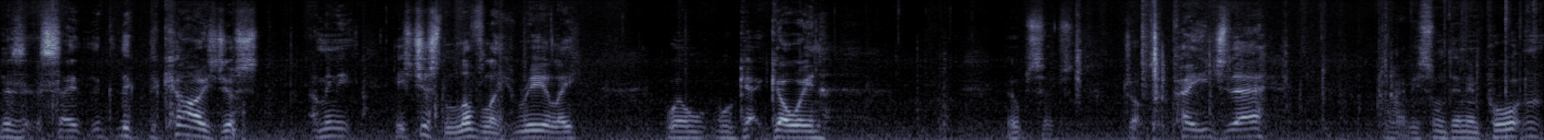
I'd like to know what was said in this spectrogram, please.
There's, say, the, the, car is just I mean it, it's just lovely really we'll we'll get going oops I've dropped a page there might be something important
